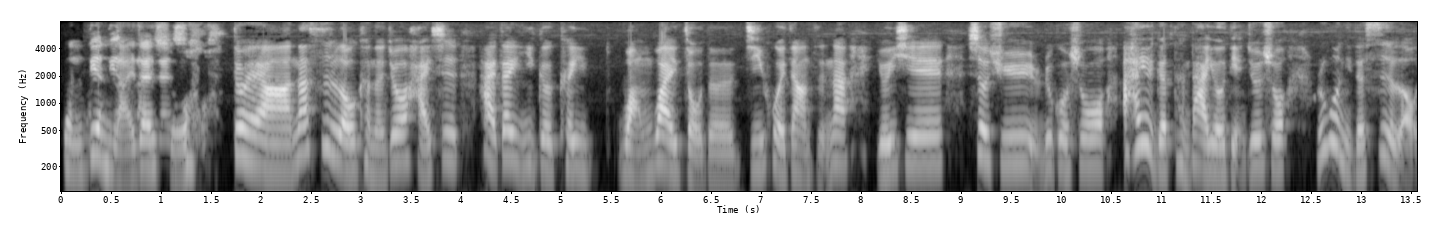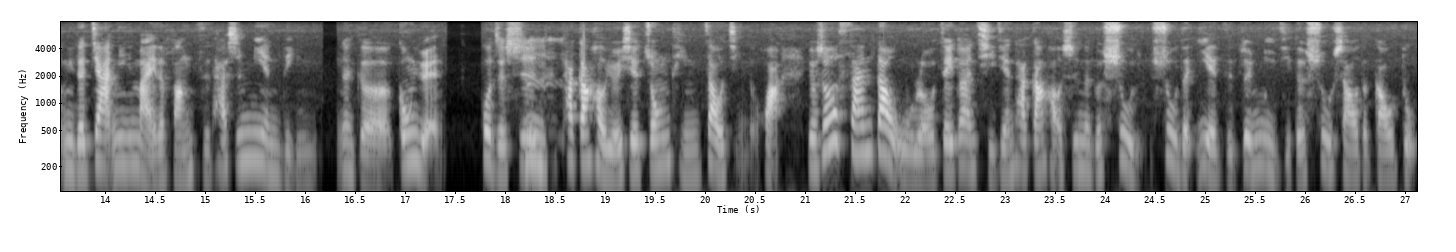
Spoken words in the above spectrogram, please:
等电来再说。对啊，那四楼可能就还是还在一个可以。往外走的机会，这样子。那有一些社区，如果说啊，还有一个很大优点，就是说，如果你的四楼、你的家、你买的房子，它是面临那个公园，或者是它刚好有一些中庭造景的话，有时候三到五楼这段期间，它刚好是那个树树的叶子最密集的树梢的高度，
